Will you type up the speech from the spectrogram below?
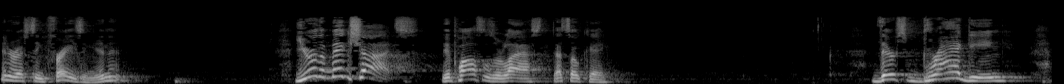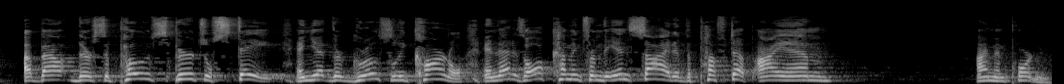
Interesting phrasing, isn't it? You're the big shots. The apostles are last. That's okay. There's bragging about their supposed spiritual state, and yet they're grossly carnal, and that is all coming from the inside of the puffed up I am, I'm important.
